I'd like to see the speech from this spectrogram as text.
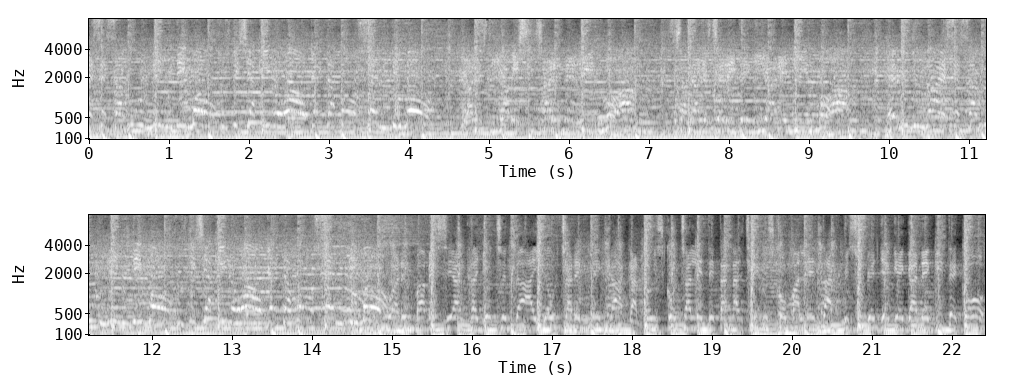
ez ezagun intimo babesean jaiotzen da irautxaren meka Katoizko txaletetan altxairuzko maletak. Bizu gehiagegan egiteko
